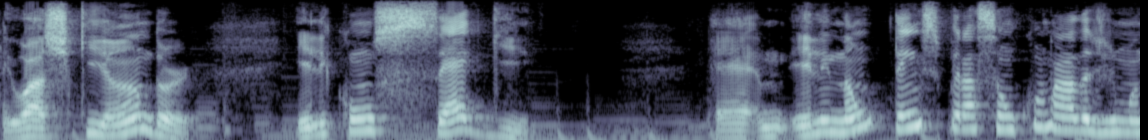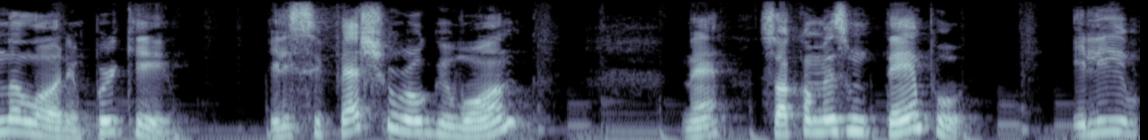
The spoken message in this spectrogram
Eu acho que Andor ele consegue. É, ele não tem inspiração com nada de Mandalorian. Por quê? Ele se fecha o Rogue One, né? Só que ao mesmo tempo, ele.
